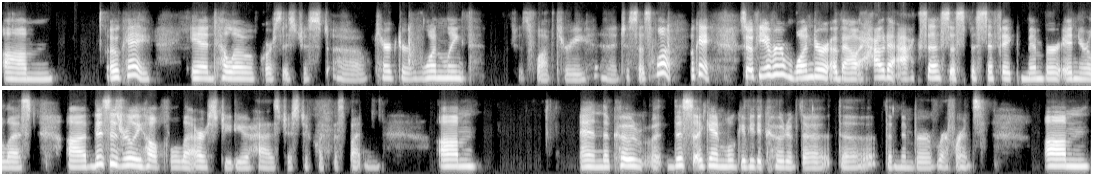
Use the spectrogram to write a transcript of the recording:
Um, okay, and hello, of course, is just a character of one length, just flop three, and it just says hello. Okay, so if you ever wonder about how to access a specific member in your list, uh, this is really helpful that RStudio has just to click this button. Um, and the code, this again will give you the code of the, the, the member reference. Um,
